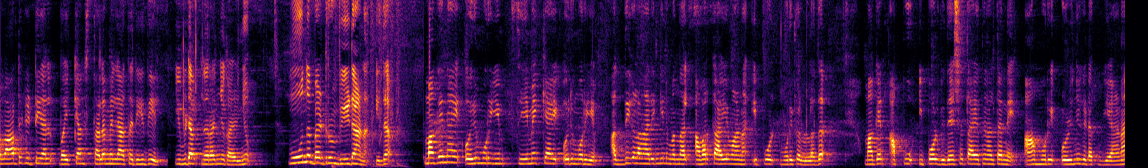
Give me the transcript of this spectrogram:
അവാർഡ് കിട്ടിയാൽ വയ്ക്കാൻ സ്ഥലമില്ലാത്ത രീതിയിൽ ഇവിടം നിറഞ്ഞു കഴിഞ്ഞു. മൂന്ന് ബെഡ്റൂം വീടാണ് ഇത്. മകനായി ഒരു മുറിയും സീമയ്ക്കായി ഒരു മുറിയും അതിഥികൾ ആരെങ്കിലും വന്നാൽ അവർക്കായുമാണ് ഇപ്പോൾ മുറികളുള്ളത്. മകൻ അപ്പു ഇപ്പോൾ വിദേശത്തായതിനാൽ തന്നെ ആ മുറി ഒഴിഞ്ഞു കിടക്കുകയാണ്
